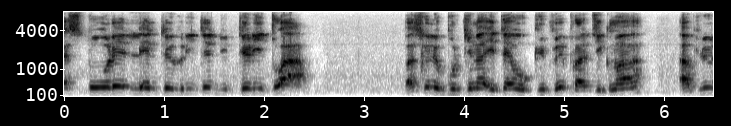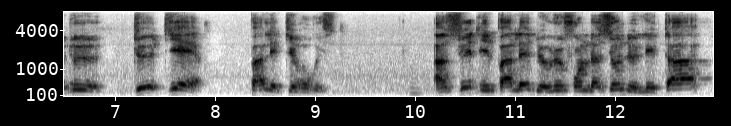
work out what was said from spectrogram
restaurer l'intégrité du territoire. Parce que le Burkina était occupé pratiquement à plus de deux tiers par les terroristes. Ensuite, il parlait de refondation de l'État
